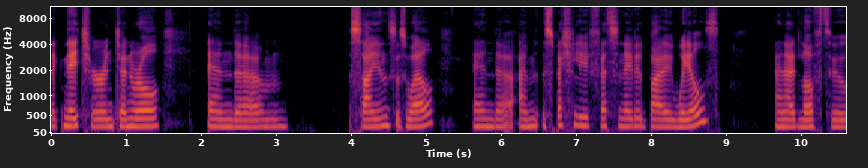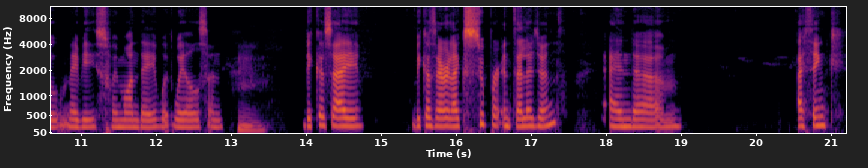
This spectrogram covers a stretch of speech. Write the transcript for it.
like nature in general and um, science as well. And uh, I'm especially fascinated by whales, and I'd love to maybe swim one day with whales, and Mm. because I because they're like super intelligent, and um, I think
